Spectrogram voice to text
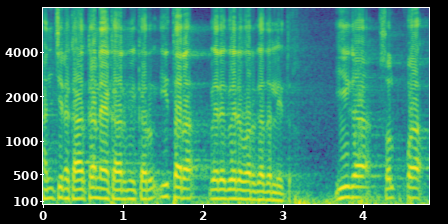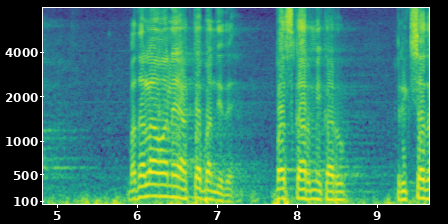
ಹಂಚಿನ ಕಾರ್ಖಾನೆಯ ಕಾರ್ಮಿಕರು ಈ ಥರ ಬೇರೆ ಬೇರೆ ವರ್ಗದಲ್ಲಿದ್ದರು ಈಗ ಸ್ವಲ್ಪ ಬದಲಾವಣೆ ಆಗ್ತಾ ಬಂದಿದೆ. ಬಸ್ ಕಾರ್ಮಿಕರು, ರಿಕ್ಷಾದ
